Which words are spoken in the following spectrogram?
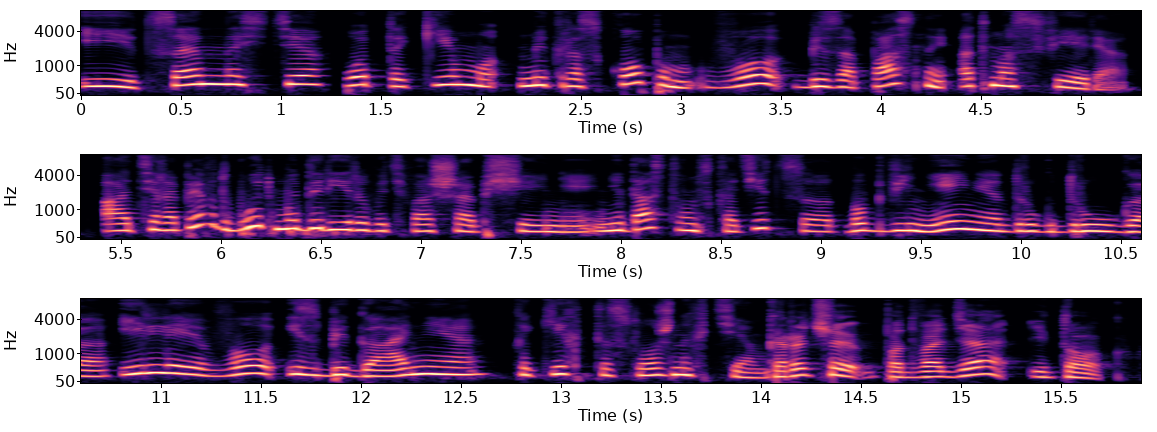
и ценности под таким микроскопом в безопасной атмосфере. А терапевт будет модерировать ваше общение, не даст вам скатиться в обвинение друг друга или в избегание каких-то сложных тем. Короче, подводя итог,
